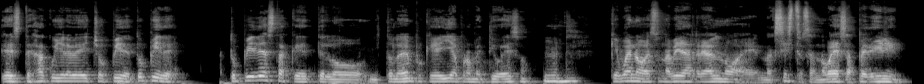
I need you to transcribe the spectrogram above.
este Haku ya le había dicho, pide, tú pide. Tú pide hasta que te lo, te lo den porque ella prometió eso. Que bueno, es una vida real, no, eh, no existe. O sea, no vayas a pedir y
